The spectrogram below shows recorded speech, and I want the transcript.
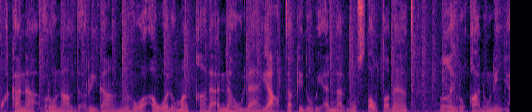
وكان رونالد ريغان هو أول من قال أنه لا يعتقد بأن المستوطنات غير قانونية.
